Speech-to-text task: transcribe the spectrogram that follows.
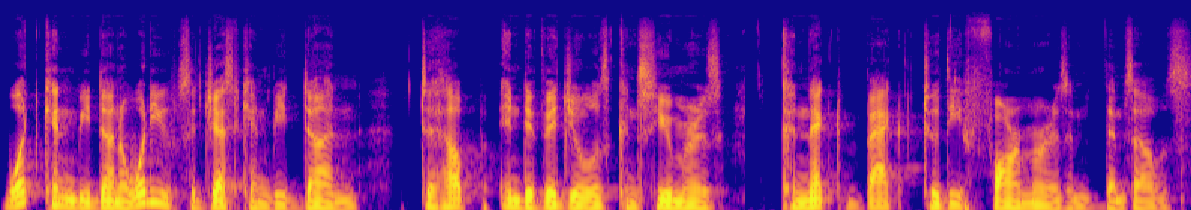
What can be done, or what do you suggest can be done to help individuals, consumers connect back to the farmers themselves?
